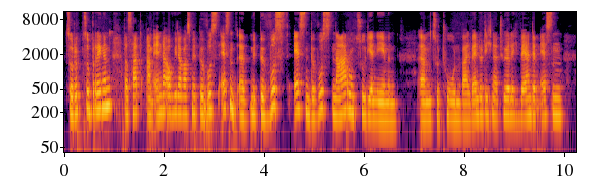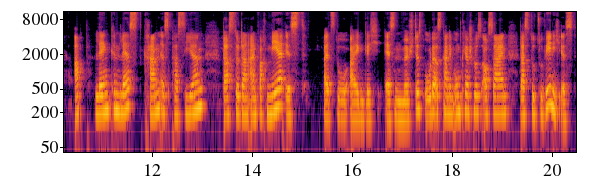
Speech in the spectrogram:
zurückzubringen, das hat am Ende auch wieder was mit bewusst Essen, äh, mit bewusst Essen, bewusst Nahrung zu dir nehmen ähm, zu tun, weil wenn du dich natürlich während dem Essen ablenken lässt, kann es passieren, dass du dann einfach mehr isst, als du eigentlich essen möchtest. Oder es kann im Umkehrschluss auch sein, dass du zu wenig isst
